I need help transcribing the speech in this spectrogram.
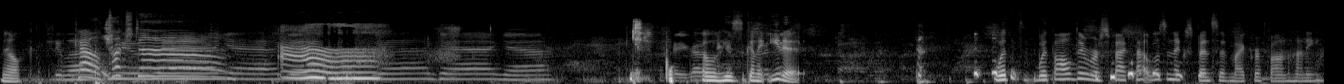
milk. Cal, touchdown! Ah. Yeah, yeah, yeah. Okay, you gotta Oh, he's gonna eat it. With with all due respect, that was an expensive microphone, honey.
